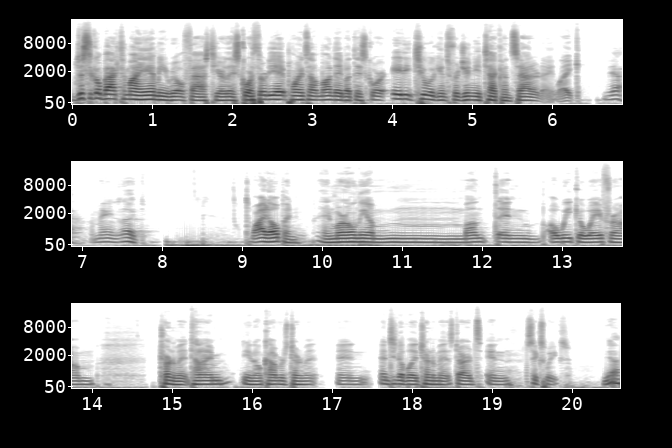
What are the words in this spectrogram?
just to go back to Miami real fast here. They score 38 points on Monday, but they score 82 against Virginia Tech on Saturday. Like Yeah, I mean, look, it's wide open, and we're only a month and a week away from tournament time. You know, conference tournament and NCAA tournament starts in six weeks. yeah,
